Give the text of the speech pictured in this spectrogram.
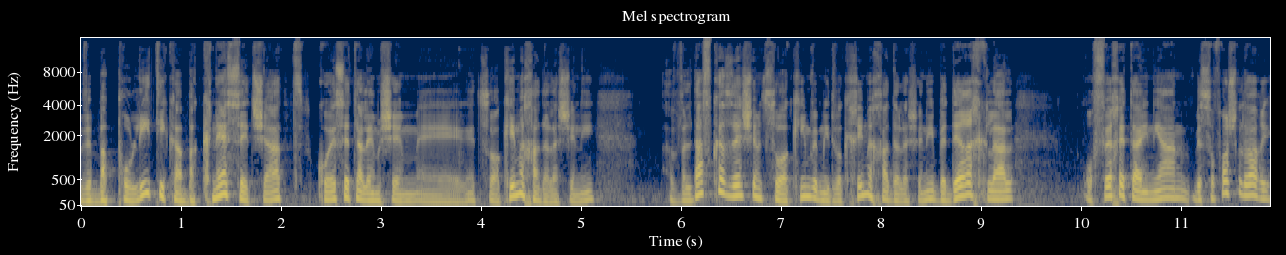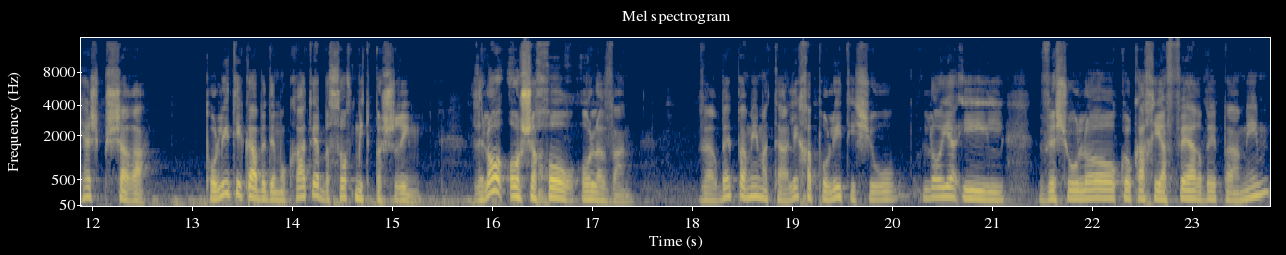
ובפוליטיקה, בכנסת, שאת כועסת עליהם שהם אה, צועקים אחד על השני, אבל דווקא זה שהם צועקים ומתווכחים אחד על השני, בדרך כלל הופך את העניין, בסופו של דבר יש פשרה. פוליטיקה בדמוקרטיה בסוף מתפשרים. זה לא או שחור או לבן. והרבה פעמים התהליך הפוליטי שהוא לא יעיל ושהוא לא כל כך יפה הרבה פעמים,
